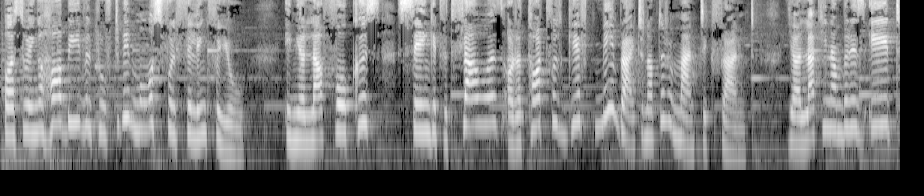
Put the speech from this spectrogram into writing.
Pursuing a hobby will prove to be most fulfilling for you. In your love focus, saying it with flowers or a thoughtful gift may brighten up the romantic front. Your lucky number is 8,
